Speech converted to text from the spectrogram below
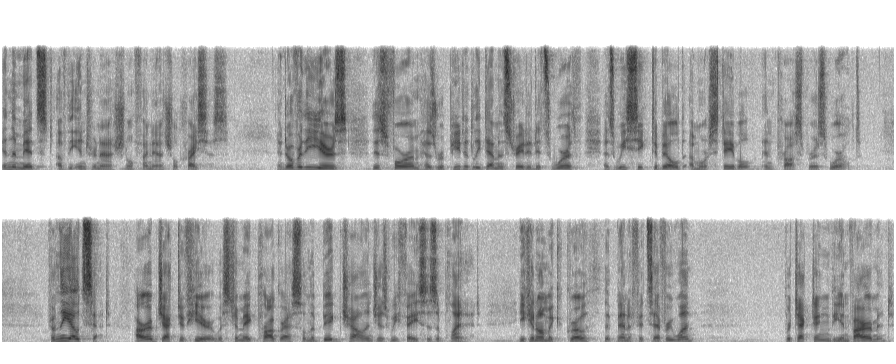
in the midst of the international financial crisis. And over the years, this forum has repeatedly demonstrated its worth as we seek to build a more stable and prosperous world. From the outset, our objective here was to make progress on the big challenges we face as a planet, economic growth that benefits everyone, protecting the environment,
